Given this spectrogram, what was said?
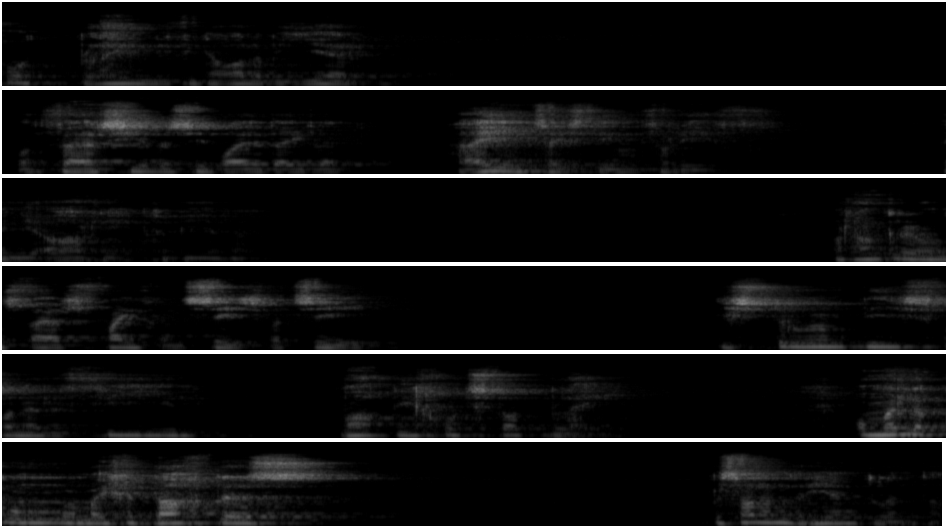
God bly in die finale beheer. Want vers 7 sê baie duidelik, hy het sy stem verhef en die aarde het gebewe. Maar dan kry ons vers 5 en 6 wat sê die stroompies van 'n rivier maak die Godstad bly. Onmiddellik kom in my gedagtes Psalm 23.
